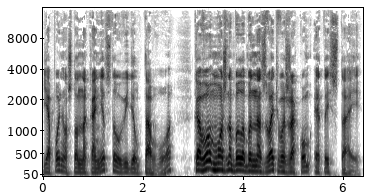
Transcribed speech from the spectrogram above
я понял, что он наконец-то увидел того, кого можно было бы назвать вожаком этой стаи.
